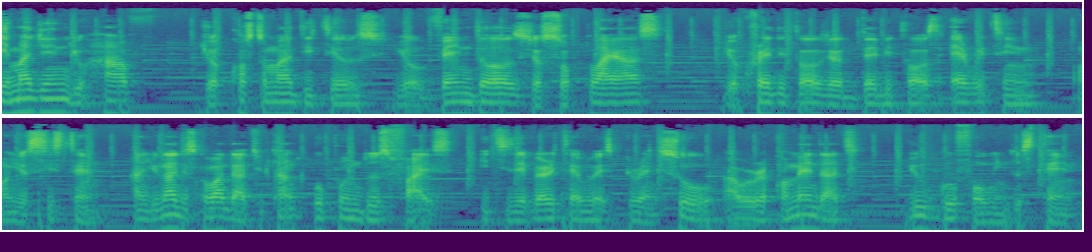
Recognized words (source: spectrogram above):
Imagine you have your customer details, your vendors, your suppliers, your creditors, your debitors, everything on your system, and you now discover that you can't open those files. It is a very terrible experience. So, I would recommend that you go for Windows 10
